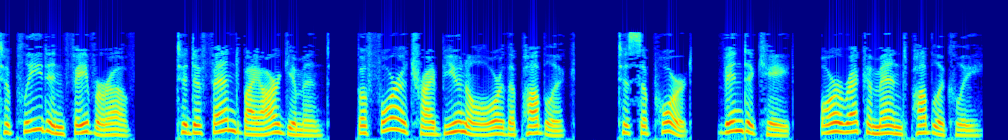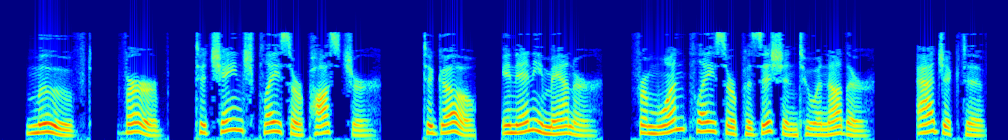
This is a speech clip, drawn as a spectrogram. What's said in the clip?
To plead in favor of. To defend by argument. Before a tribunal or the public. To support. Vindicate. Or recommend publicly. Moved. Verb. To change place or posture. To go. In any manner. From one place or position to another. Adjective.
